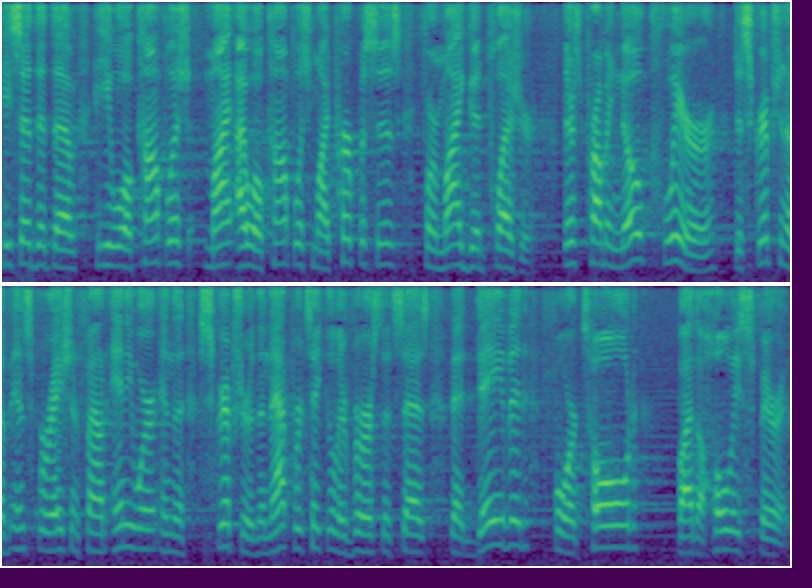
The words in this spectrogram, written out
He said that uh, He will accomplish my, I will accomplish my purposes for my good pleasure. There's probably no clearer description of inspiration found anywhere in the Scripture than that particular verse that says that David foretold by the Holy Spirit.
